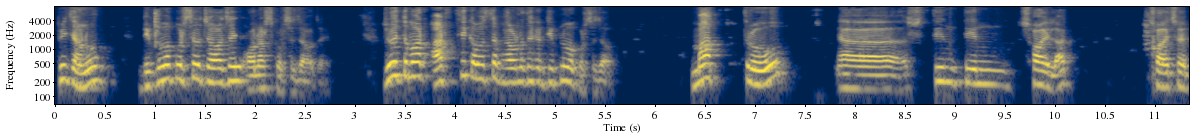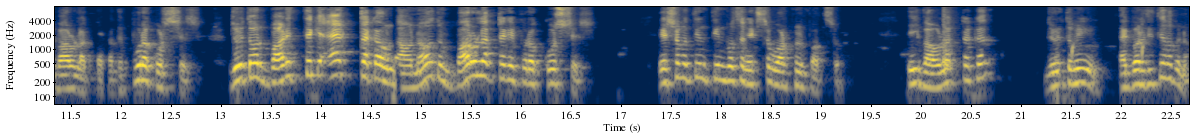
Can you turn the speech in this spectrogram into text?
তুমি জানো ডিপ্লোমা কোর্সেও যাওয়া যায় অনার্স কোর্সে যাওয়া যায়। যদি তোমার আর্থিক অবস্থা ভালো না থাকে ডিপ্লোমা কোর্সে যাও। মাত্র তিন তিন, ছয় লাখ, ছয় ছয়, বারো লাখ টাকাতে পুরো কোর্স শেষ। যদি তোমার বাড়ির থেকে এক টাকাও নাও নাও, তুমি বারো লাখ টাকায় পুরো কোর্স শেষ। এর সঙ্গে তিন তিন বছর এক্সট্রা ওয়ার্ক পাচ্ছ। এই বারো লাখ টাকা যদি তুমি একবার দিতে হবে না,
